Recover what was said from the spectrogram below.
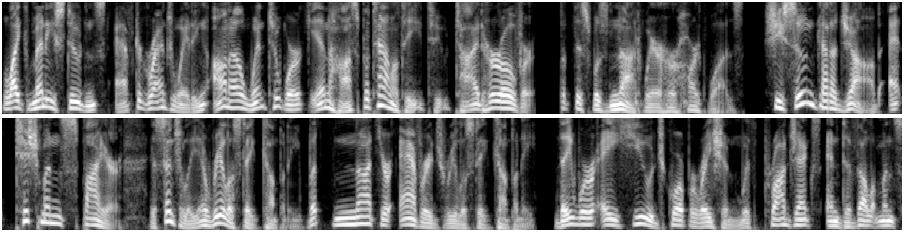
Like many students, after graduating, Ana went to work in hospitality to tide her over, but this was not where her heart was. She soon got a job at Tishman Speyer, essentially a real estate company, but not your average real estate company. They were a huge corporation with projects and developments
